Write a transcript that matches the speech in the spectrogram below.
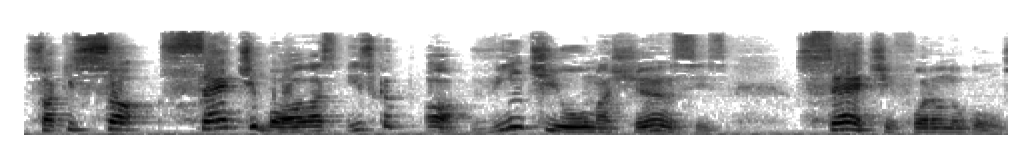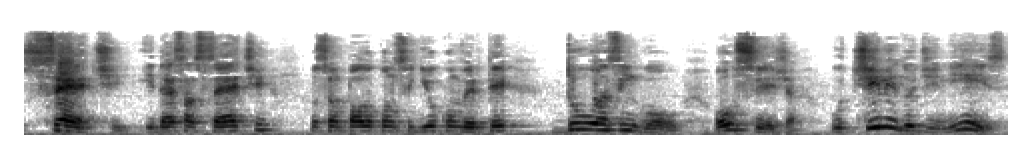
só que só 7 bolas, isso que ó, 21 chances, 7 foram no gol, 7. E dessas 7, o São Paulo conseguiu converter duas em gol. Ou seja, o time do Diniz,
